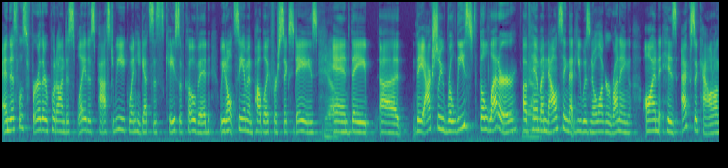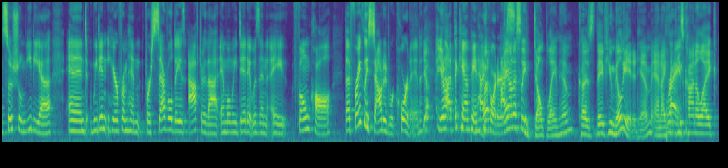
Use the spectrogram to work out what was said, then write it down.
And this was further put on display this past week when he gets this case of COVID. We don't see him in public for six days, yeah. and they. Uh, they actually released the letter of yeah. him announcing that he was no longer running on his X account on social media. And we didn't hear from him for several days after that. And when we did, it was in a phone call that frankly sounded recorded yeah, you know, at the campaign headquarters. I honestly don't blame him because they've humiliated him. And I think right. he's kind of like,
